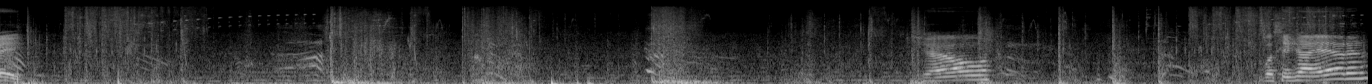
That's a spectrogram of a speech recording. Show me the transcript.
Pei. Tchau. Você já era.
